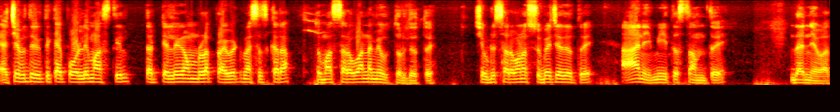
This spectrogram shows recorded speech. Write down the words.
याच्या व्यतिरिक्त काही प्रॉब्लेम असतील तर टेलिग्रामला प्रायव्हेट मेसेज करा. तुम्हाला सर्वांना मी उत्तर देतोय. शेवटी सर्वांना शुभेच्छा देतोय. आणि मी इथंच थांबतोय. धन्यवाद.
